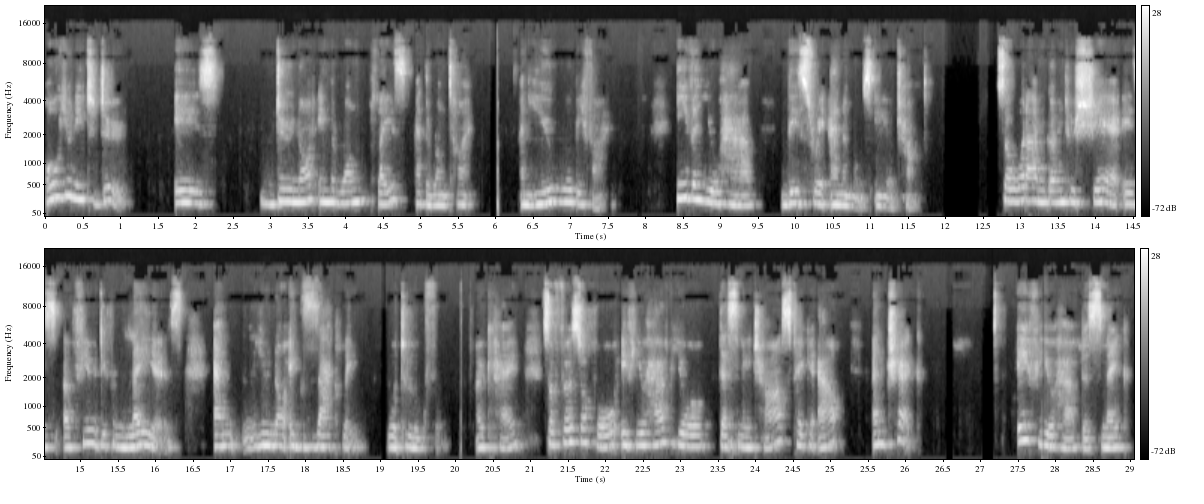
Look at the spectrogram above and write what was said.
All you need to do is do not in the wrong place at the wrong time, and you will be fine. Even you have these three animals in your chart. So what I'm going to share is a few different layers, and you know exactly what to look for. Okay. So first of all, if you have your destiny charts, take it out and check. If you have the snake,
